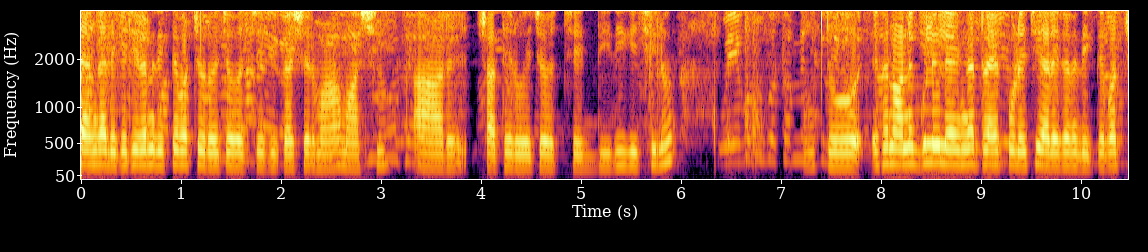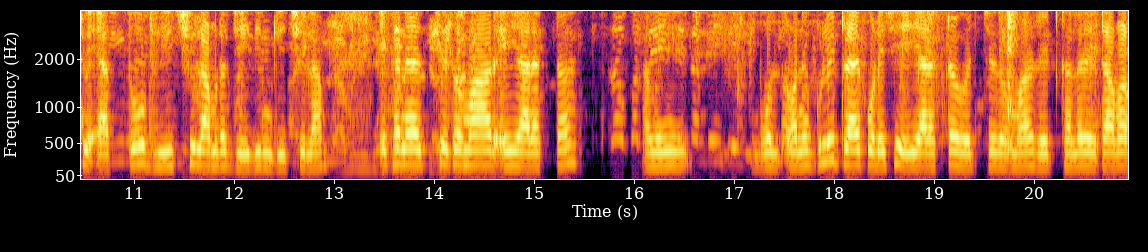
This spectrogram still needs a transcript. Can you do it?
লেহেঙ্গা দেখেছি। এখানে দেখতে পাচ্ছ রয়েছে হচ্ছে বিকাশের মা, মাসি, আর সাথে রয়েছে হচ্ছে দিদি গেছিল। তো এখানে অনেকগুলোই লেহেঙ্গা ট্রাই করেছি আর এখানে দেখতে পাচ্ছ এত ভিড় ছিল, আমরা যেই দিন গেছিলাম। এখানে হচ্ছে তোমার এই আর একটা, আমি বল, অনেকগুলোই ট্রাই করেছি। এই আর একটা হচ্ছে তোমার রেড কালার এটা আমার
